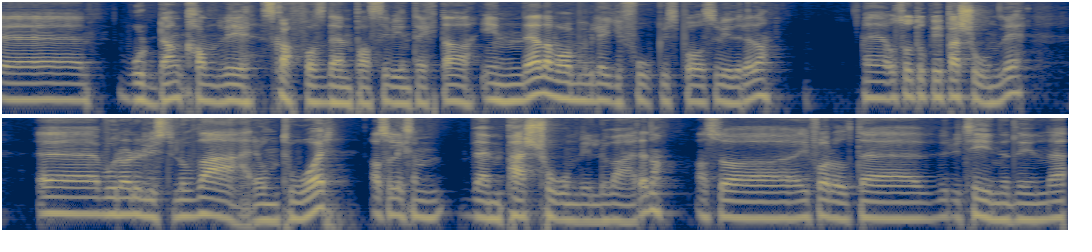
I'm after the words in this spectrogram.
eh, Hvordan kan vi skaffe oss den passive inntekta innen det? Da Hva må vi legge fokus på, osv. så eh, og så tok vi personlig. Eh, hvor har du lyst til å være om to år? Altså liksom, hvem person vil du være, da? Altså i forhold til rutinene dine,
